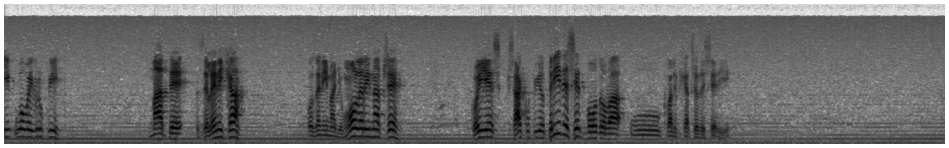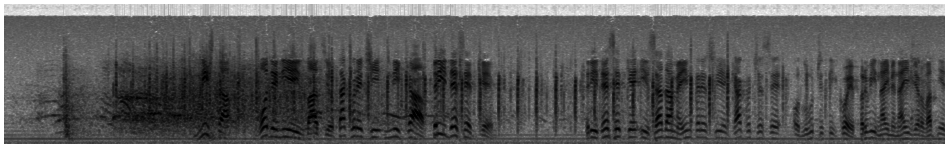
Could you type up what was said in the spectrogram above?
I u ovoj grupi Mate Zelenika, po zanimanju Moler inače, koji je sakupio 30 bodova u kvalifikacijonoj seriji. Ništa vode nije izbacio, tako reći ni kap. Tri desetke. Tri desetke i sada me interesuje kako će se odlučiti ko je prvi. Naime, najvjerovatnije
